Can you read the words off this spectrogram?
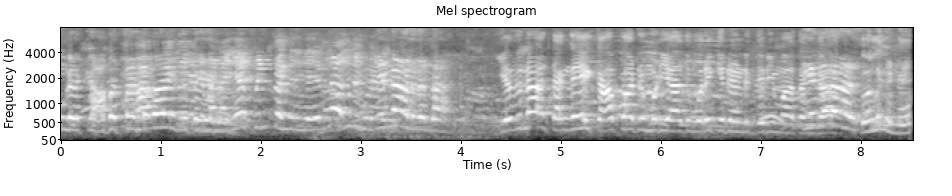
உங்களுக்கு ஆபத்தாண்டவா என்று ஏன் என்ன ஆனதண்டா எதனால் தங்கையை காப்பாற்ற முடியாது உரைக்கிறேன் என்று தெரியுமா தங்கா? சொல்லுங்கண்ணே.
